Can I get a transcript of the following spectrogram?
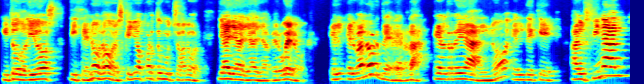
Y todo Dios dice, no, no, es que yo aporto mucho valor. Ya, ya, ya, ya, pero bueno, el, el valor de verdad, el real, ¿no? El de que al final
